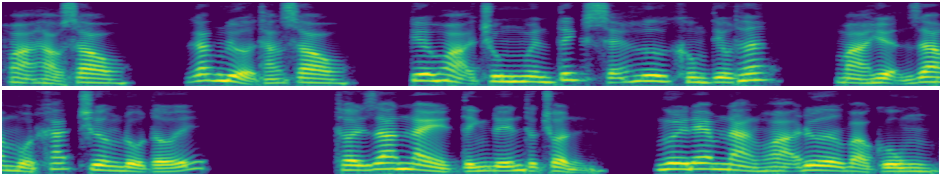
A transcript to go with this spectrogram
họa hảo sau, gác nửa tháng sau, kia họa trung nguyên tích sẽ hư không tiêu thất, mà hiện ra một khác chương đồ tới. Thời gian này tính đến thực chuẩn, ngươi đem nàng họa đưa vào cung,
